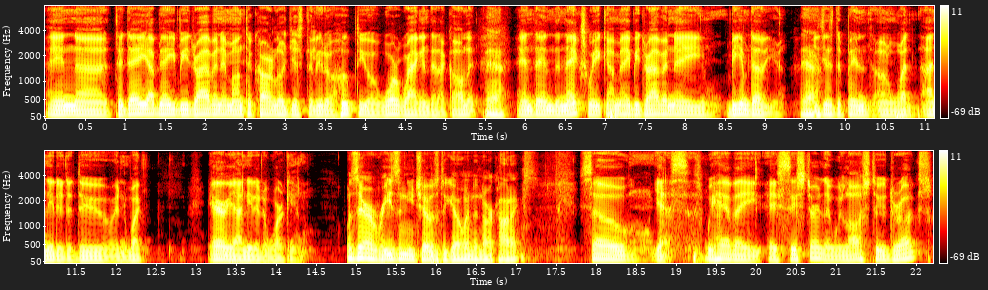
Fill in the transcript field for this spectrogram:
And uh, today I may be driving a Monte Carlo, just a little hoopty or war wagon that I call it. Yeah. And then the next week I may be driving a BMW. Yeah. It just depends on what I needed to do and what area I needed to work in. Was there a reason you chose to go into narcotics? So, yes, we have a, a sister that we lost to drugs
